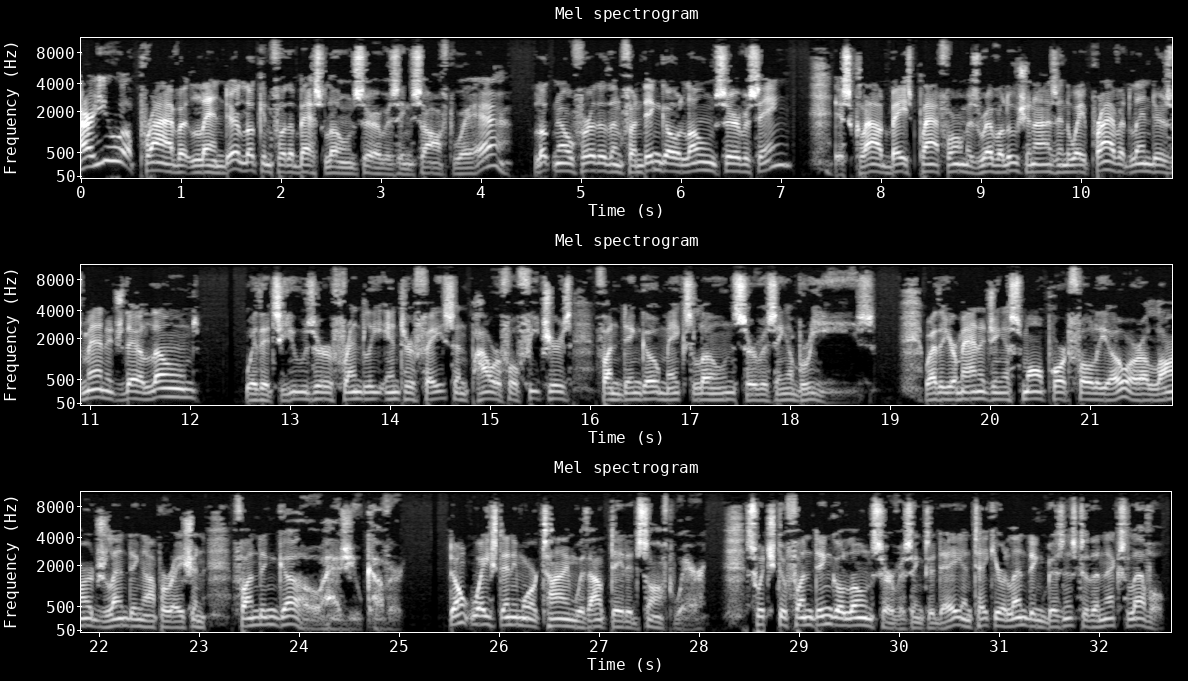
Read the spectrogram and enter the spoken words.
Are you a private lender looking for the best loan servicing software? Look no further than Fundingo Loan Servicing. This cloud based platform is revolutionizing the way private lenders manage their loans. With its user friendly interface and powerful features, Fundingo makes loan servicing a breeze. Whether you're managing a small portfolio or a large lending operation, Fundingo has you covered. Don't waste any more time with outdated software. Switch to Fundingo Loan Servicing today and take your lending business to the next level.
